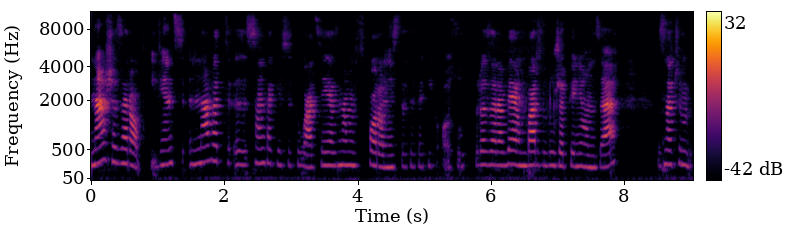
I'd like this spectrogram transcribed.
nasze zarobki, więc nawet y, są takie sytuacje, ja znam sporo niestety takich osób, które zarabiają bardzo duże pieniądze, to znaczy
